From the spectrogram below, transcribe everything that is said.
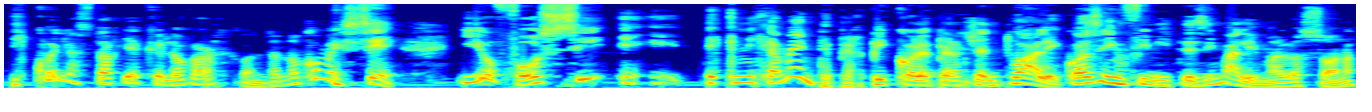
di quella storia che loro raccontano, come se io fossi, e, tecnicamente per piccole percentuali, quasi infinitesimali, ma lo sono,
